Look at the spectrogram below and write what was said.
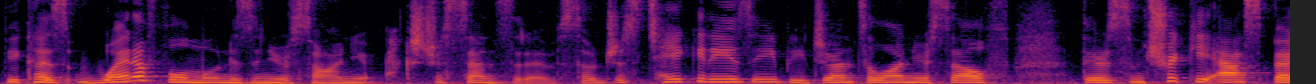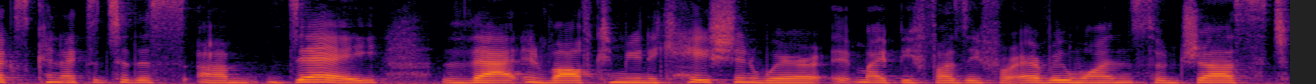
because when a full moon is in your sign, you're extra sensitive. So just take it easy, be gentle on yourself. There's some tricky aspects connected to this um, day that involve communication where it might be fuzzy for everyone. So just,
